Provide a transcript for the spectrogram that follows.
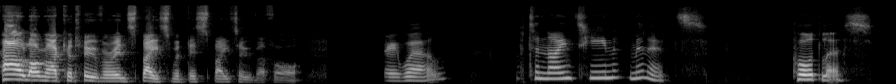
how long I could hoover in space with this space hoover for. Very well. Up to 19 minutes. Cordless.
